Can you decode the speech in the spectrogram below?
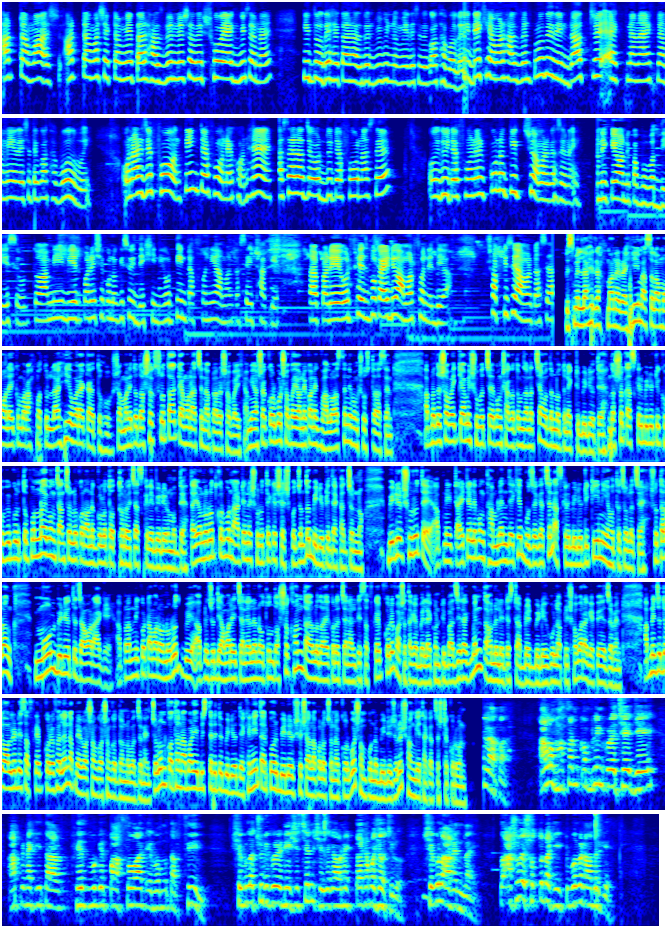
আটটা মাস আটটা মাস একটা মেয়ে তার হাজবেন্ডের সাথে শোয় এক বিছানায়। কিন্তু দেখে তার হাজবেন্ড বিভিন্ন মেয়েদের সাথে কথা বলে। দেখি আমার হাজবেন্ড প্রতিদিন রাত্রে একটা না একটা মেয়েদের সাথে কথা বলবোই। ওনার যে ফোন, তিনটা ফোন এখন হ্যাঁ? তাছাড়া যে ওর দুইটা ফোন আছে, ওই দুইটা ফোনের কোনো কিচ্ছু আমার কাছে নাই। অনেকে অনেক অপবাদ দিয়েছে ওর। তো আমি বিয়ের পরে সে কোনো কিছুই দেখিনি। ওর তিনটা ফোনই আমার কাছেই থাকে। তারপরে ওর ফেসবুক আইডিও আমার ফোনে দেওয়া সব কিছুই আমার কাছে বিসমিল্লাহ রহমান রহিম আসসালামু আলাইকুম রহমতুল্লাহি ওবরাকাতুহ। সম্মানিত দর্শক শ্রোতা, কেমন আছেন আপনারা সবাই? আমি আশা করব সবাই অনেক অনেক ভালো আছেন এবং সুস্থ আছেন। আপনাদের সবাইকে আমি শুভেচ্ছা এবং স্বাগতম জানাচ্ছি আমাদের নতুন একটি ভিডিওতে। দর্শক, আজকের ভিডিওটি খুবই গুরুত্বপূর্ণ এবং চাঞ্চল্যকর অনেকগুলো তথ্য রয়েছে আজকের এই ভিডিওর মধ্যে। তাই অনুরোধ করব না টেনে শুরু থেকে শেষ পর্যন্ত ভিডিওটি দেখার জন্য। ভিডিওর শুরুতে আপনি টাইটেল এবং থামলেন দেখে বুঝে গেছেন আজকের ভিডিওটি কী নিয়ে হতে চলেছে। সুতরাং মূল ভিডিওতে যাওয়ার আগে আপনার নিকট আমার অনুরোধ আপনি যদি আমার এই চ্যানেলে নতুন দর্শক হন, তাহলে দয়া করে চ্যানেলটি সাবস্ক্রাইব করে পাশে থাকা বেল আইকনটি বাজিয়ে রাখবেন। তাহলে লেটেস্ট আপডেট ভিডিওগুলো আপনি সবার আগে পেয়ে যাবেন। আপনি যদি অলরেডি সাবস্ক্রাইব করে ফেলেন আপনাকে অসংখ্য অসংখ্য ধন্যবাদ জানাই। চলুন কথা না বাড়িয়ে বিস্তারিত ভিডিও দেখে নিই তারপর ভিডিওর শেষে আলাপ আলোচনা করব। সম্পূর্ণ ভিডিও জুড়ে সঙ্গে থাকার চেষ্টা করুন। আলম হাসান কমপ্লেন করেছে যে আপনি নাকি তার ফেসবুকের পাসওয়ার্ড এবং তার সিম সেগুলো চুরি করে নিয়ে এসেছেন সে জায়গায় অনেক টাকা পয়সাও ছিল সেগুলো আনেন নাই। তো আসলে সত্যটা কি? একটু বলবেন আমাদেরকে।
